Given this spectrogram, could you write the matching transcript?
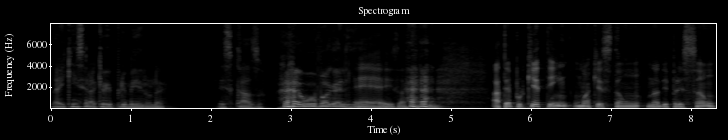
Daí quem será que veio primeiro, né? Nesse caso. o ovo a galinha. É, exatamente. Até porque tem uma questão na depressão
